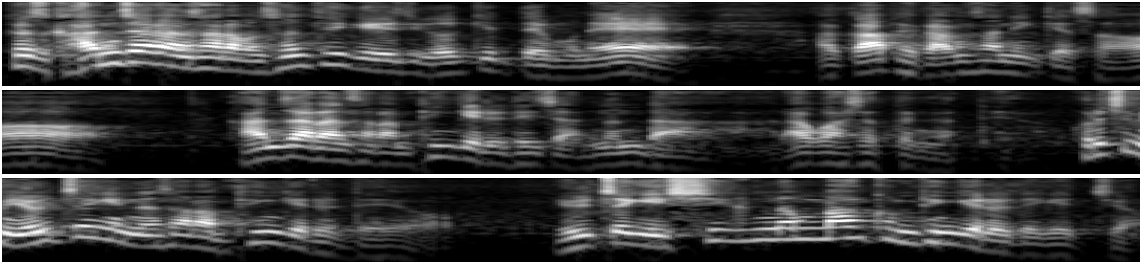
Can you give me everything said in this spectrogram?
그래서 간절한 사람은 선택의 여지가 없기 때문에 아까 앞에 강사님께서 간절한 사람 핑계를 대지 않는다라고 하셨던 것 같아요. 그렇지만 열정이 있는 사람 핑계를 대요. 열정이 식는 만큼 핑계를 대겠죠.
